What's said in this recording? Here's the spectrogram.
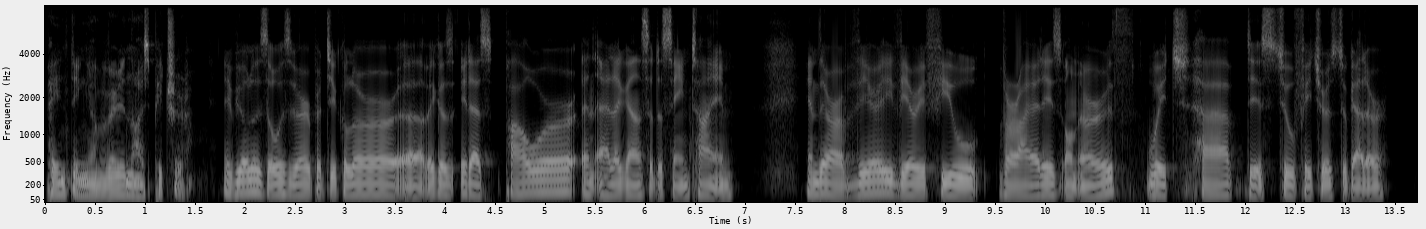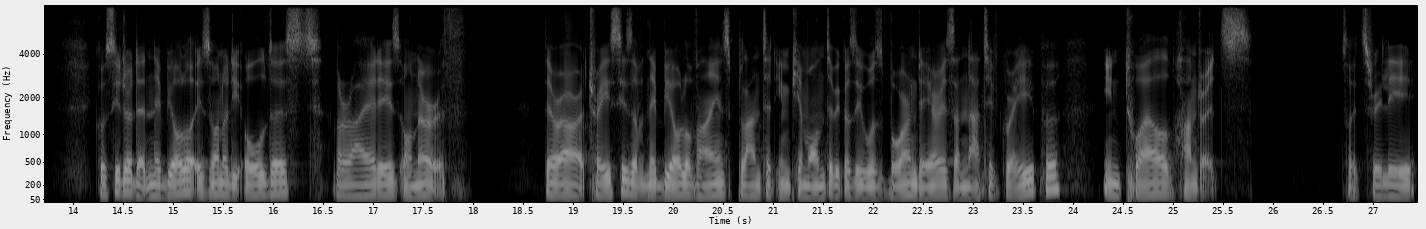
painting a very nice picture. Nebbiolo is always very particular uh, because it has power and elegance at the same time. And there are very, very few varieties on earth which have these two features together. Consider that Nebbiolo is one of the oldest varieties on earth. There are traces of Nebbiolo vines planted in Piemonte because it was born there as a native grape in 1200s. So it's really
